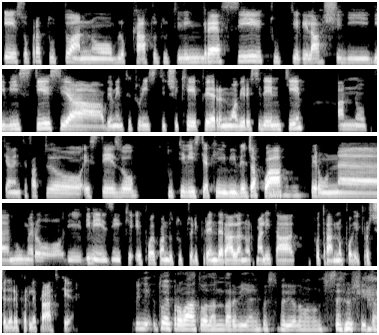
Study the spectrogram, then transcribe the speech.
e soprattutto hanno bloccato tutti gli ingressi, tutti i rilasci di, di visti, sia ovviamente turistici che per nuovi residenti. Hanno praticamente fatto esteso tutti i visti a chi vive già qua mm-hmm. per un eh, numero di, di mesi che, e poi quando tutto riprenderà alla normalità potranno poi procedere per le pratiche. Quindi tu hai provato ad andare via in questo periodo ma non ci sei riuscita?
